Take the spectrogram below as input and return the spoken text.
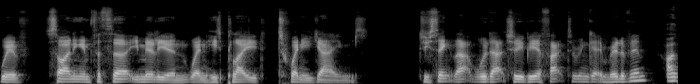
with signing him for thirty million when he's played twenty games. Do you think that would actually be a factor in getting rid of him? I,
